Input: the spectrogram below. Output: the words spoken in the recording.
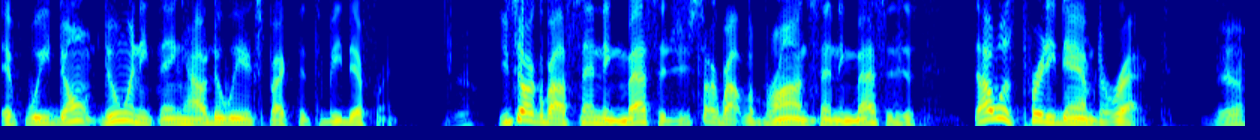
If we don't do anything, how do we expect it to be different? You talk about sending messages. You talk about LeBron sending messages. That was pretty damn direct. Yeah.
